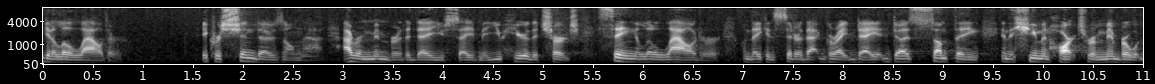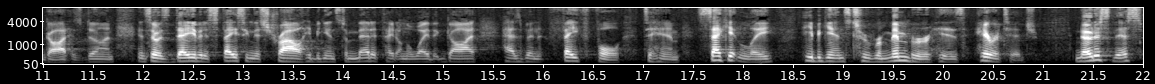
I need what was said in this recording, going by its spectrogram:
get a little louder. It crescendos on that. I remember the day you saved me. You hear the church sing a little louder when they consider that great day. It does something in the human heart to remember what God has done. And so, as David is facing this trial, he begins to meditate on the way that God has been faithful to him. Secondly, he begins to remember his heritage. Notice this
